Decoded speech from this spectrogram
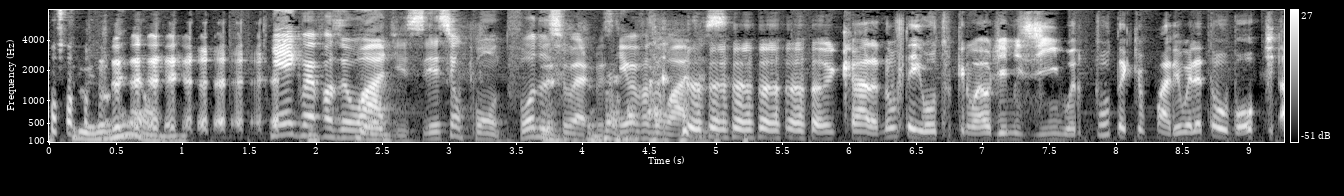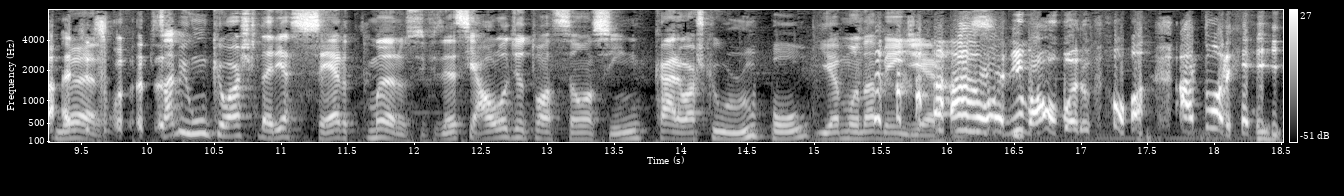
Destruíram o Leão. Quem é que vai fazer o Hades? Esse é o ponto. Foda-se o Hércules. Quem vai fazer o Hades? cara, não tem outro que não é o James Dean, mano. Puta que o pariu, ele é tão bom de Hades, mano. Sabe um que eu acho que daria certo? Mano, se fizesse aula de atuação assim, cara, eu acho que o RuPaul ia mandar bem de Ah, o animal, mano. Adorei.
